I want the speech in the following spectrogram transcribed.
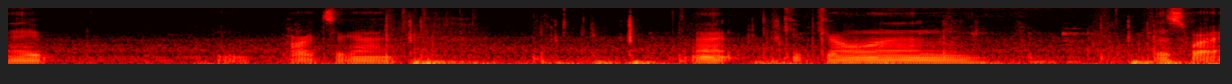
Hey, parts again. Alright, keep going this way.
